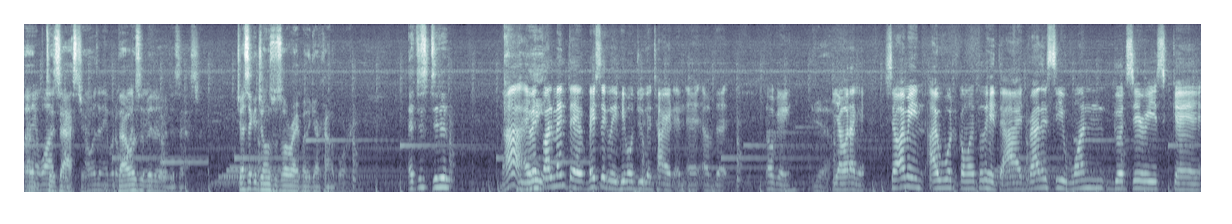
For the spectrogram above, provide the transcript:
a disaster. I wasn't able to That was a it. bit of a disaster. Jessica Jones was alright, but it got kind of boring. It just didn't. Nah, create- eventualmente, basically, people do get tired and, and of that. Okay, Yeah. y ahora qué? So, I mean, I would, como tú dijiste, I'd rather see one good series que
